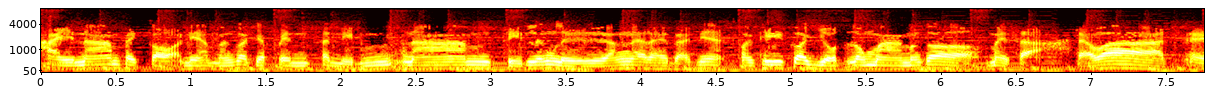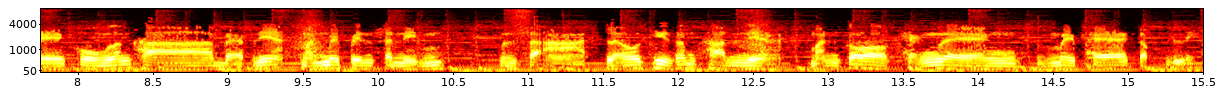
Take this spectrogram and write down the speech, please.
ไฮน้ำไปเกาะเนี่ย มันก็จะเป็นสนิมน้ำสีเหลืองๆอะไรแบบเนี้ยบางทีก็หยดลงมามันก็ไม่สะอาดแต่ว่าไอโครงหลังคาแบบเนี้ยมันไม่เป็นสนิมมันสะอาดแล้วที่สำคัญเนี่ยมันก็แข็งแรงไม่แพ้กับเหล็ก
